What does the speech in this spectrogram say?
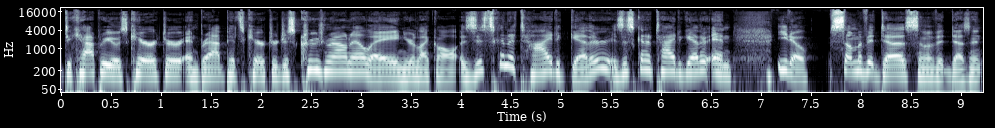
DiCaprio's character and Brad Pitt's character just cruising around LA and you're like all is this going to tie together is this going to tie together and you know some of it does some of it doesn't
